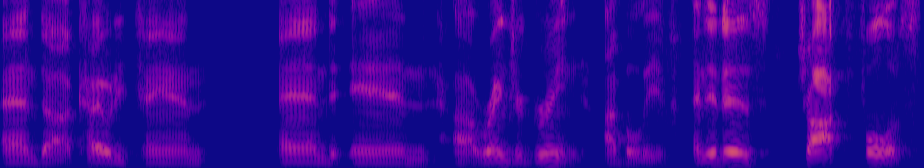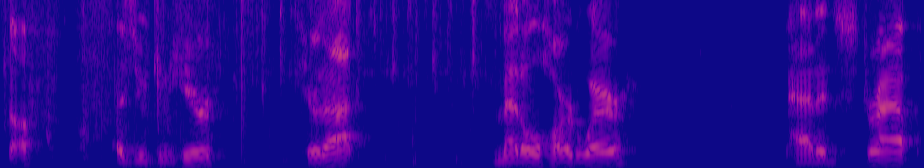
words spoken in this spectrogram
and uh, coyote tan and in uh, ranger green, I believe. And it is chock full of stuff, as you can hear. Hear that? Metal hardware, padded strap,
